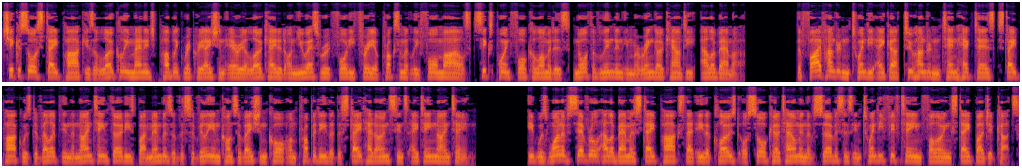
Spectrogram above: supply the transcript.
Chickasaw State Park is a locally managed public recreation area located on U.S. Route 43 approximately 4 miles kilometers north of Linden in Marengo County, Alabama. The 520-acre (210 hectares) state park was developed in the 1930s by members of the Civilian Conservation Corps on property that the state had owned since 1819. It was one of several Alabama state parks that either closed or saw curtailment of services in 2015 following state budget cuts.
